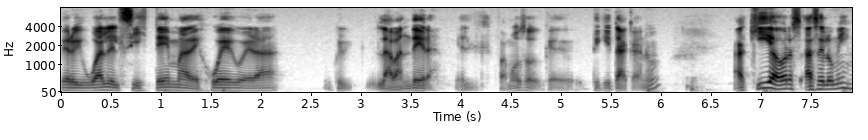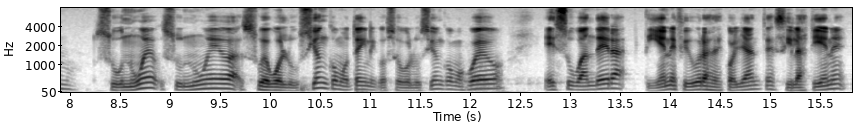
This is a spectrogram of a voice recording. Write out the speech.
pero igual el sistema de juego era la bandera, el famoso tiki-taka, ¿no? Aquí ahora hace lo mismo. Su, su nueva, su evolución como técnico, su evolución como juego, es su bandera. Tiene figuras descollantes, sí las tiene,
